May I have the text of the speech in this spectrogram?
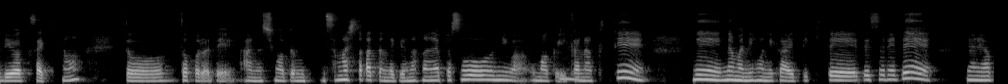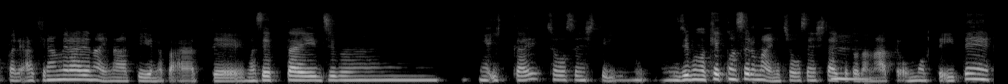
留学先のとところであの仕事探したかったんだけど、なかなかやっぱそうにはうまくいかなくて、うん、で、生日本に帰ってきて、で、それで、いややっぱり諦められないなっていうのがあって、まあ、絶対自分が一回挑戦して自分が結婚する前に挑戦したいことだなって思っていて、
